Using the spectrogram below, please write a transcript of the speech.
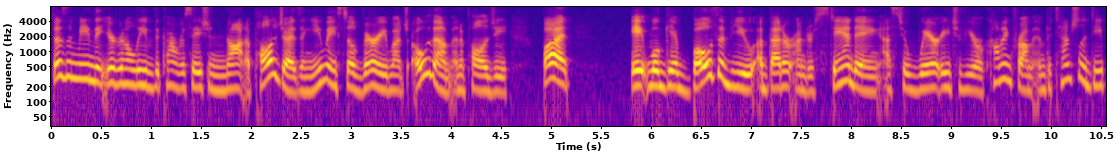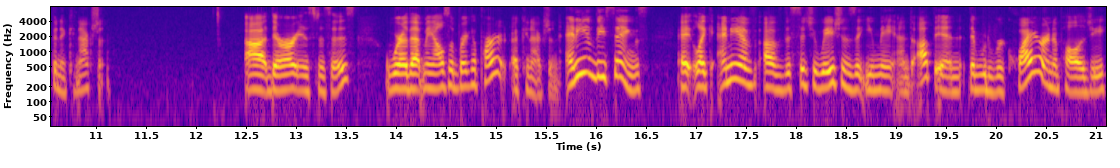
Doesn't mean that you're going to leave the conversation not apologizing. You may still very much owe them an apology, but it will give both of you a better understanding as to where each of you are coming from and potentially deepen a connection. Uh, there are instances where that may also break apart a connection. Any of these things, eh, like any of, of the situations that you may end up in that would require an apology,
